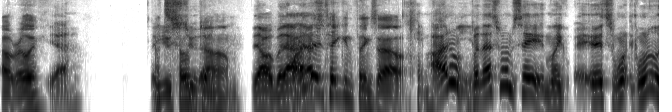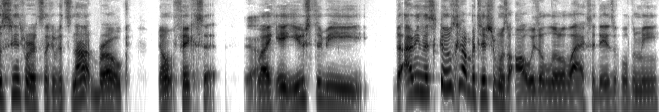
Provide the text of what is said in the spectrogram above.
Oh, really? Yeah. They That's used so to. though. dumb. No, but that, Why are they taking things out? I don't. But that's what I'm saying. Like, it's one, one of those things where it's like, if it's not broke, don't fix it. Yeah. Like it used to be. I mean, the skills competition was always a little lackadaisical to me.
